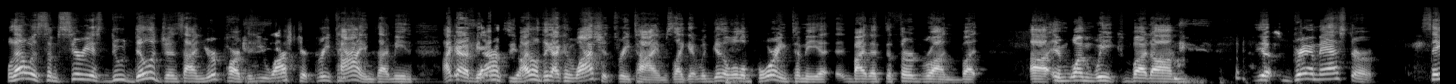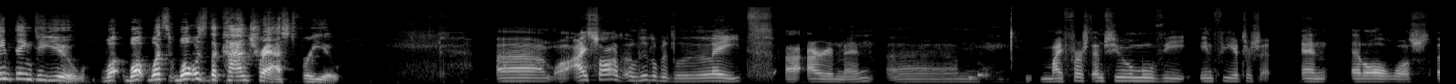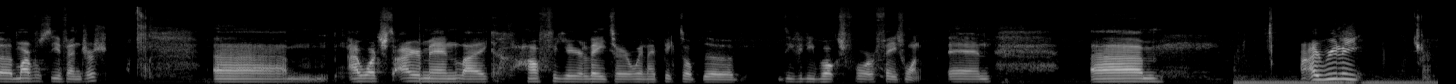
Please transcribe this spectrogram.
Well, that was some serious due diligence on your part that you watched it three times. I mean, I got to be honest with you, I don't think I can watch it three times. Like it would get a little boring to me uh, by the, the third run, but uh, in one week. But um, yeah, Grandmaster, same thing to you. What what what's what was the contrast for you? Um, well, I saw it a little bit late, uh, Iron Man. Um, my first MCU movie in theaters and at all was uh, Marvel's The Avengers. Um, I watched Iron Man like half a year later when I picked up the DVD box for Phase One, and um, I really,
